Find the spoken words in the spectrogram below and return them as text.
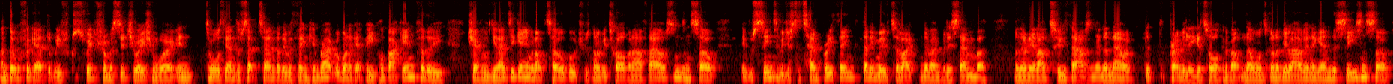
and don't forget that we've switched from a situation where, in towards the end of September, they were thinking, right, we're going to get people back in for the Sheffield United game in October, which was going to be twelve and a half thousand, and so it was seen to be just a temporary thing. Then it moved to like November, December, and they're only allowed two thousand in, and now the Premier League are talking about no one's going to be allowed in again this season. So,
